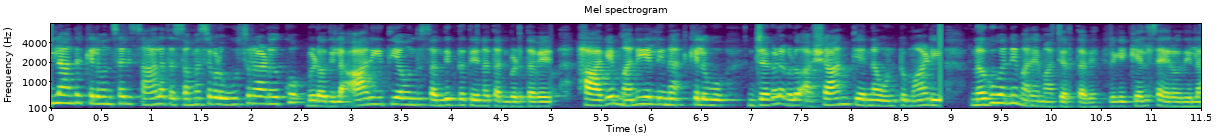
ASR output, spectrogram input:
ಇಲ್ಲ ಅಂದ್ರೆ ಕೆಲವೊಂದು ಸಾರಿ ಸಾಲದ ಸಮಸ್ಯೆಗಳು ಉಸಿರಾಡೋಕ್ಕೂ ಬಿಡೋದಿಲ್ಲ. ಆ ರೀತಿಯ ಒಂದು ಸಂದಿಗ್ಧತೆಯನ್ನು ತಂದ್ಬಿಡ್ತವೆ. ಹಾಗೆ ಮನೆಯಲ್ಲಿನ ಕೆಲವು ಜಗಳಗಳು ಅಶಾಂತಿಯನ್ನು ಉಂಟು ಮಾಡಿ ನಗುವನ್ನೇ ಮರೆಮಾಚಿರ್ತವೆ ಅವರಿಗೆ ಕೆಲಸ ಇರೋದಿಲ್ಲ,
